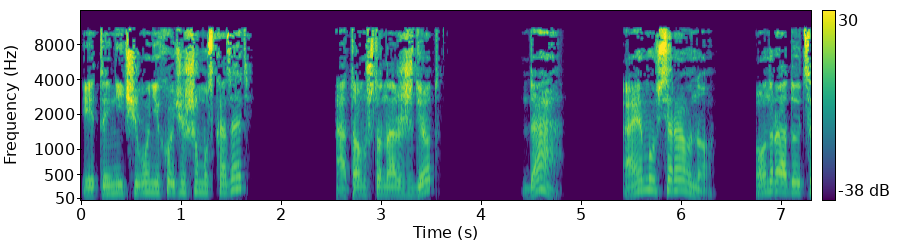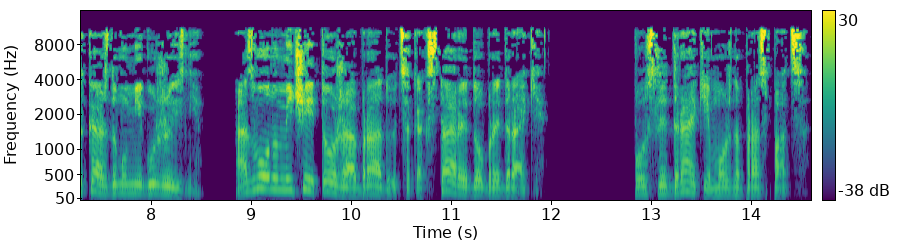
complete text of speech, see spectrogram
«И ты ничего не хочешь ему сказать?» «О том, что нас ждет?» «Да. А ему все равно. Он радуется каждому мигу жизни. А звону мечей тоже обрадуется, как старой доброй драки. После драки можно проспаться.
